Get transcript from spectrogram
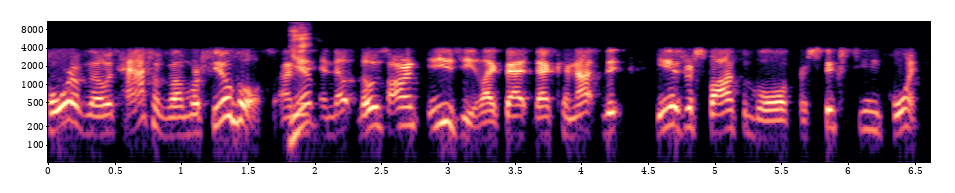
Four of those, half of them, were field goals. I Yep. mean, and th- those aren't easy. Like that, that cannot. Th- he is responsible for 16 points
